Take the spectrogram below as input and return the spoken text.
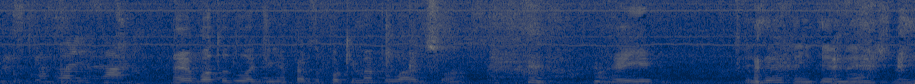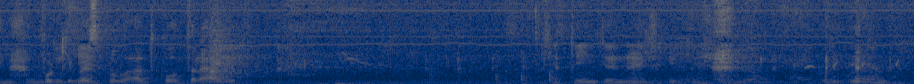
Vamos atualizar. É, bota do ladinho, aperta um pouquinho mais pro lado só. Aí, Pois é, tem internet. Daí, então, um pouquinho que mais que pro lado, contrário. é? Tem internet, o que, que é?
